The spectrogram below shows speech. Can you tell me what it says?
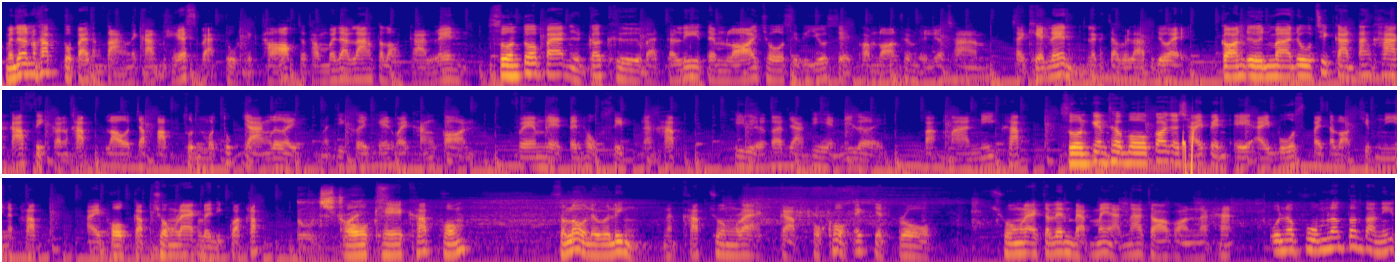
เหมือนเดิมนะครับ ตัวแปรต่างๆ ในการเทสแบบดู Tech Talk จะทำไว้ด้านล่างตลอดการเล่น ส่วนตัวแปรอื่นก็คือแบตเตอรี่เต็มร้อยโชว์ CPU เศษความร้อนเฟรมเรทเรียลไทม์ใช้เคสเล่นแล้วก็จับเวลาไปด้วย ก่อนอื่นมาดูที่การตั้งค่ากราฟิกก่อนครับ เราจะปรับสุดหมดทุกอย่างเลย เหมือนที่เคยเทสไว้ครั้งก่อนเฟรมเรทเป็น 60 นะครับ ที่เหลือก็อย่างที่เห็นนี่เลย ประมาณนี้ครับ ส่วนเกมเทอร์โบก็จะใช้เป็น AI Boost ไปตลอดคลิปนี้นะครับไปพบกับช่วงแรกเลยดีกว่าครับ โอเคครับผม Solo Leveling นะครับ ช่วงแรกกับ Poco X7 Pro ช่วงแรกจะเล่นแบบไม่อัดหน้าจอก่อนนะฮะ อุณหภูมิเริ่มต้นตอนนี้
